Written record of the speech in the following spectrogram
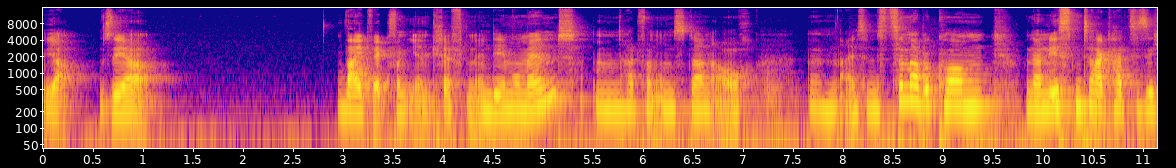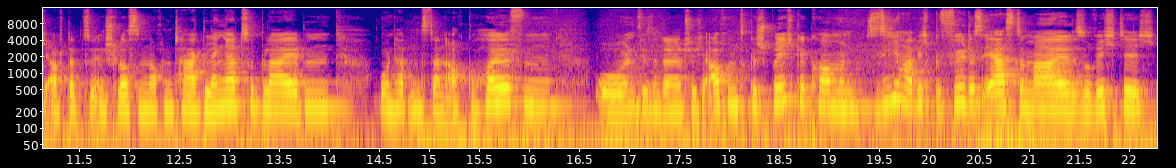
ja, sehr weit weg von ihren Kräften in dem Moment. Ähm, hat von uns dann auch ähm, ein einzelnes Zimmer bekommen. Und am nächsten Tag hat sie sich auch dazu entschlossen, noch einen Tag länger zu bleiben und hat uns dann auch geholfen. Und wir sind dann natürlich auch ins Gespräch gekommen und sie habe ich gefühlt das erste Mal so richtig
